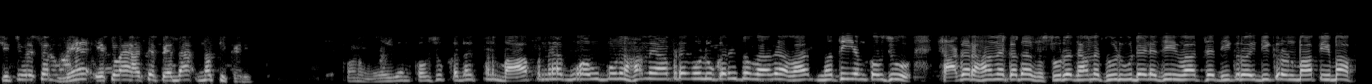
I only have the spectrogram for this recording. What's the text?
સિચ્યુએશન મેં એકલા હાથે પેદા નથી કરી. પણ હું એમ કઉ છું કદાચ પણ બાપ ને અવગુણ સામે આપણે બોલું કરી તો હવે વાત નથી એમ કઉ છું. સાગર સામે કદાચ સૂરજ સામે ધૂળ ઉડાડે જે વાત છે દીકરો એ દીકરો ને બાપ એ બાપ.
